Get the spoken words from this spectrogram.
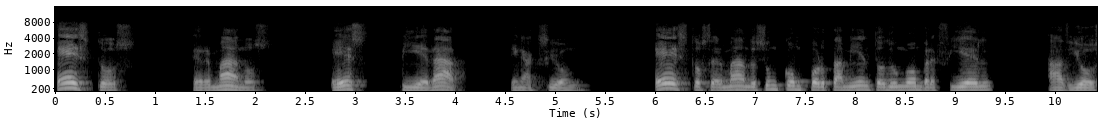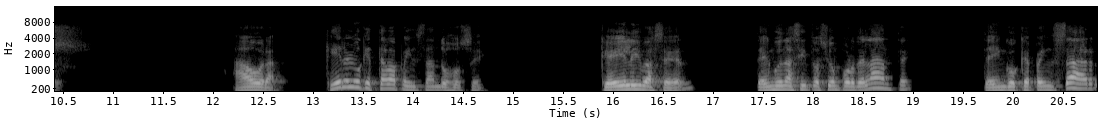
Estos, hermanos, es piedad en acción. Estos, hermanos, es un comportamiento de un hombre fiel a Dios. Ahora, ¿qué era lo que estaba pensando José? ¿Qué él iba a hacer? tengo una situación por delante, tengo que pensar,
